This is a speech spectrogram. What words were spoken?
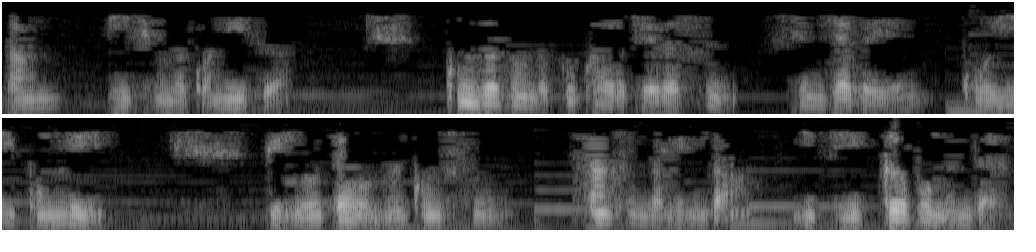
当低层的管理者，工作中的不快，我觉得是现在的人过于功利。比如在我们公司，上层的领导以及各部门的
